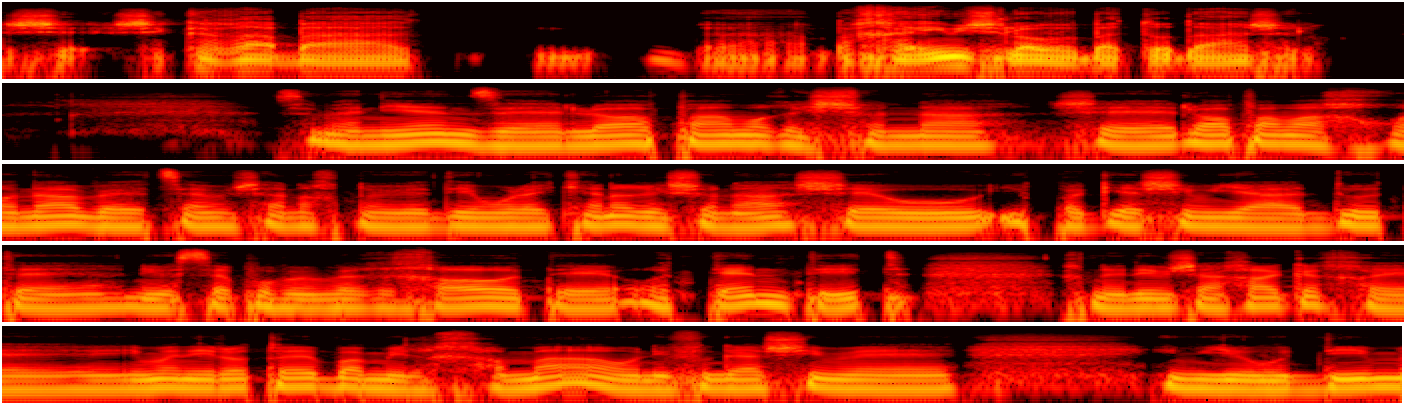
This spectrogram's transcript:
ש, שקרה ב, בחיים שלו ובתודעה שלו. זה מעניין, זה לא הפעם הראשונה, לא הפעם האחרונה בעצם, שאנחנו יודעים, אולי כן הראשונה, שהוא ייפגש עם יהדות, אה, אני עושה פה במרכאות, אה, אותנטית. אנחנו יודעים שאחר כך, אה, אם אני לא טועה, במלחמה, הוא נפגש עם, עם יהודים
